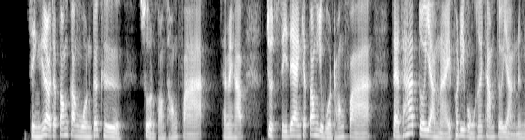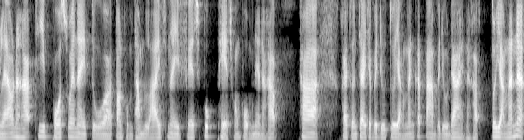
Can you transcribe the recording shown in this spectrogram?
ำสิ่งที่เราจะต้องกังวลก็คือส่วนของท้องฟ้าใช่ไหมครับจุดสีแดงจะต้องอยู่บนท้องฟ้า แต่ถ้าตัวอย่างไหนพอดีผมเคยทำตัวอย่างหนึ่งแล้วนะครับที่โพสต์ไว้ในตัวตอนผมทำไลฟ์ใน Facebook Page ของผมเนี่ยนะครับ ถ้าใครสนใจจะไปดูตัวอย่างนั้นก็ตามไปดูได้นะครับ ตัวอย่างนั้นเนี่ย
